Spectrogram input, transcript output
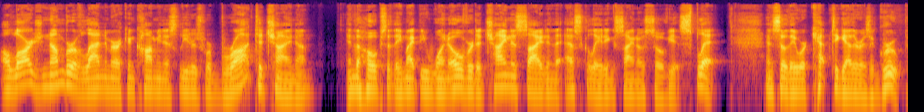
a large number of Latin American communist leaders were brought to China in the hopes that they might be won over to China's side in the escalating Sino-Soviet split. And so they were kept together as a group.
